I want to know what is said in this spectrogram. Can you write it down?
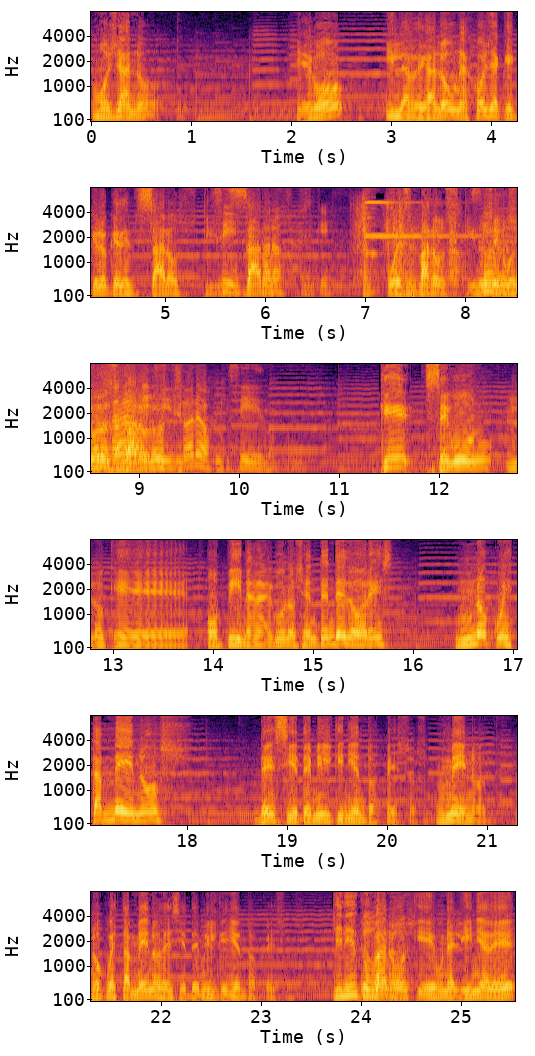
Moyano llegó y le regaló una joya que creo que es de Swarovski. Sí, Swarovski. O Swarovski, no sé cómo se llama. Swarovski, Swarovski. Swarovski, sí. Que según lo que opinan algunos entendedores, no cuesta menos de 7.500 pesos. Menos, no cuesta menos de 7.500 pesos. 500 dólares. Swarovski es una línea de,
